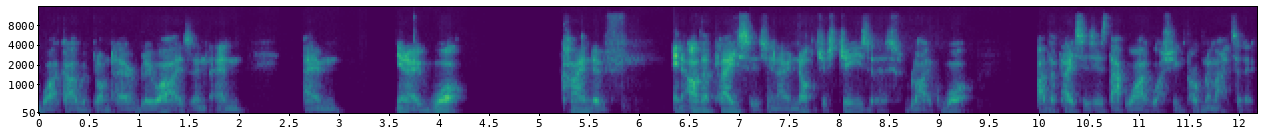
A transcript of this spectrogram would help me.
white guy with blonde hair and blue eyes, and and um, you know what kind of in other places, you know, not just Jesus, like what other places is that whitewashing problematic?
